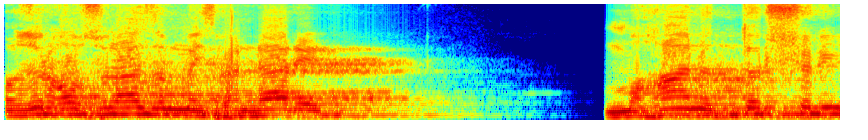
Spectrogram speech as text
হজুর হৌসুল আজম ভান্ডারের মহান উত্তরসূরি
